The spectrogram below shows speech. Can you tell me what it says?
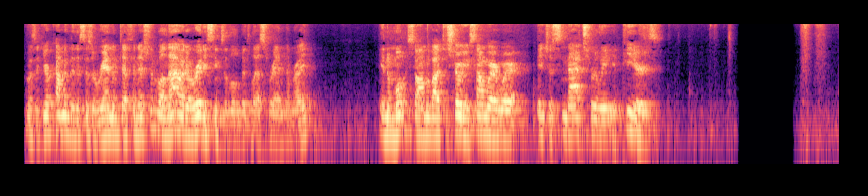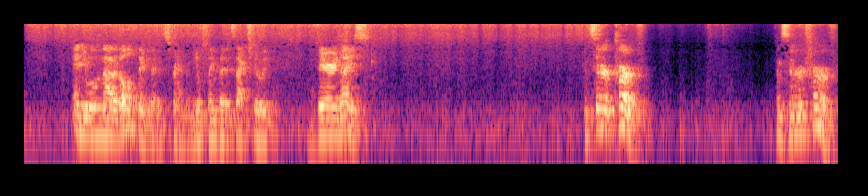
was it your comment that this is a random definition? Well, now it already seems a little bit less random, right? In a mo- so I'm about to show you somewhere where it just naturally appears, and you will not at all think that it's random. You'll think that it's actually very nice. Consider a curve. Consider a curve.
